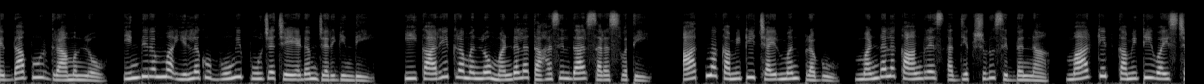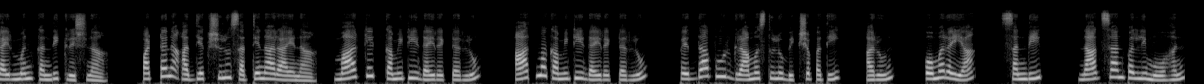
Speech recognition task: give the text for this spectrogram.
పెద్దాపూర్ గ్రామంలో ఇందిరమ్మ ఇళ్ళకు భూమి పూజ చేయడం జరిగింది. ఈ కార్యక్రమంలో మండల తహసీల్దార్ సరస్వతి ఆత్మ కమిటీ చైర్మన్ ప్రభు మండల కాంగ్రెస్ అధ్యక్షుడు Siddanna market committee vice chairman Kandi Krishna పట్టణ అధ్యక్షులు సత్యనారాయణ మార్కెట్ కమిటీ డైరెక్టర్లు ఆత్మ కమిటీ డైరెక్టర్లు పెద్దాపూర్ గ్రామస్తులు భిక్షపతి అరుణ్ కొమరయ్య సందీప్ నాగ్సాన్పల్లి మోహన్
